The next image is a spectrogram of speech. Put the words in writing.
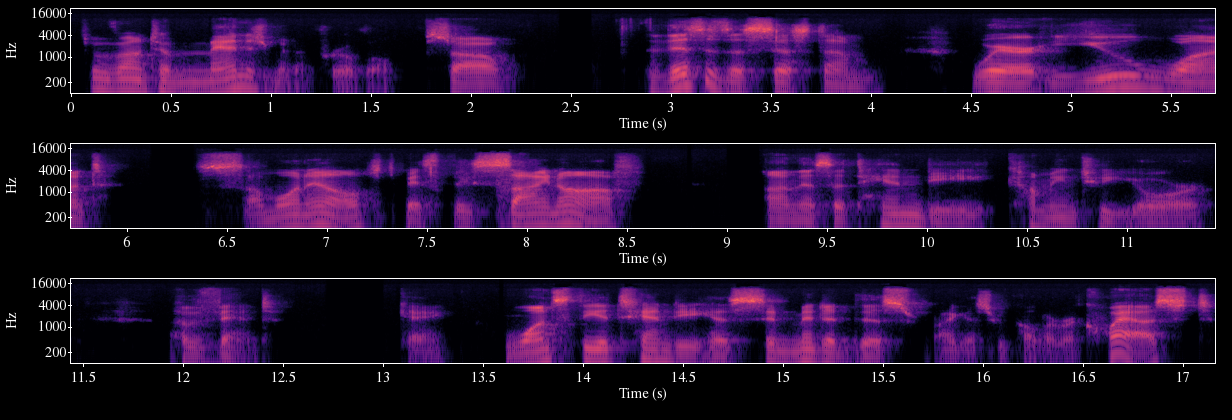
Let's move on to management approval. So this is a system where you want someone else to basically sign off on this attendee coming to your event. Okay. Once the attendee has submitted this, I guess we call it a request,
